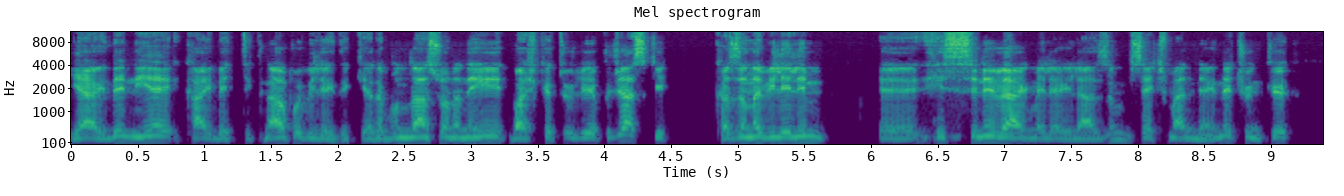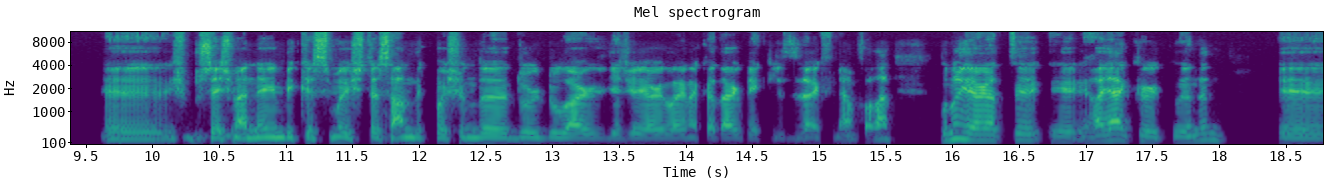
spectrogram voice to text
yerde niye kaybettik, ne yapabilirdik ya da bundan sonra neyi başka türlü yapacağız ki kazanabilelim e, hissini vermeleri lazım seçmenlerine. Çünkü e, bu seçmenlerin bir kısmı işte sandık başında durdular, gece yarılarına kadar beklediler falan falan. Bunun yarattığı e, hayal kırıklığının e,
